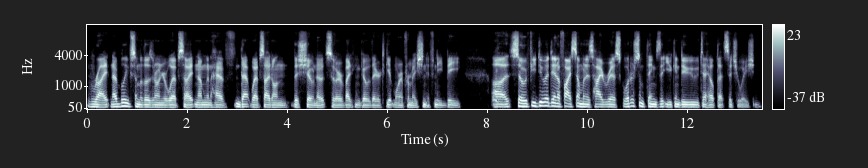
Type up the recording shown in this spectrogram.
Right. And I believe some of those are on your website, and I'm going to have that website on the show notes so everybody can go there to get more information if need be. Uh, so, if you do identify someone as high risk, what are some things that you can do to help that situation?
